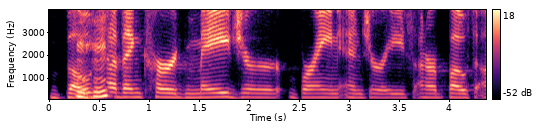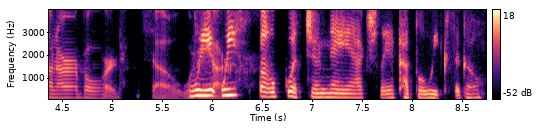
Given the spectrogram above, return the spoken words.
Both mm-hmm. have incurred major brain injuries and are both on our board. So we we, we spoke with Janae actually a couple weeks ago,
